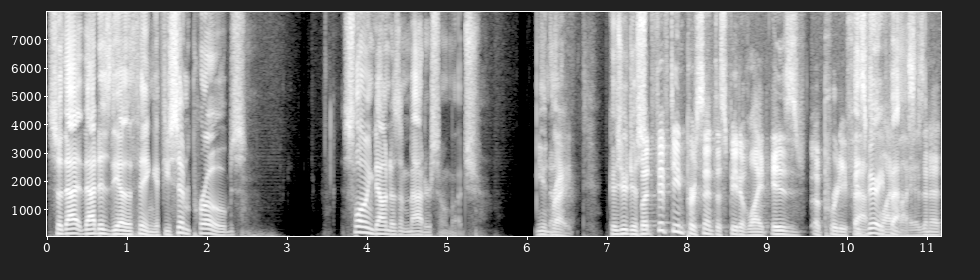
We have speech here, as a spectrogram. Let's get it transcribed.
So that that is the other thing. If you send probes, slowing down doesn't matter so much. You know, right Because you're just but 15% the speed of light is a pretty fast it's very flyby fast. isn't it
